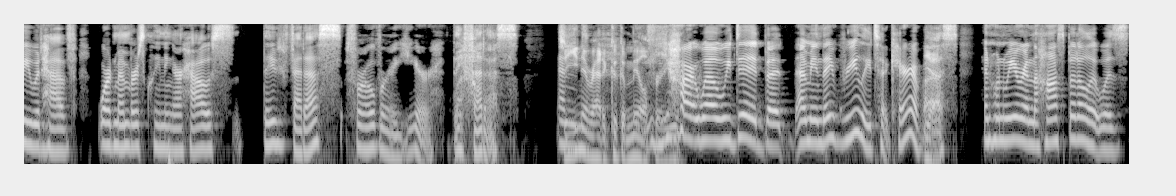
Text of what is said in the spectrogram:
we would have ward members cleaning our house. They fed us for over a year. They Wow. fed us. so you never had to cook a meal for you. yeah, well, we did, but I mean, they really took care of Yeah. us. And when we were in the hospital, it was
